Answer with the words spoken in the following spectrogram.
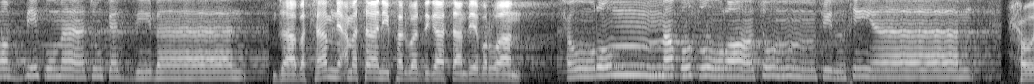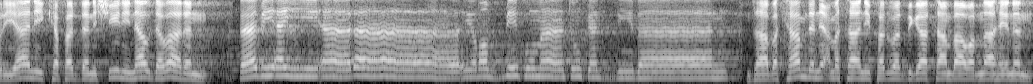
ربكما تكذبان؟ جا بەکام نعمەتانی پەروەردگارتان بێبڕوان حور مقصورات في الخيام. کە پەردەنشینی ناو دەوارن. فبأي آلاء ربكما تكذبان؟ جا بەکام لە نعمەتانی پەروەردگارتان باوەڕ ناهێنن.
